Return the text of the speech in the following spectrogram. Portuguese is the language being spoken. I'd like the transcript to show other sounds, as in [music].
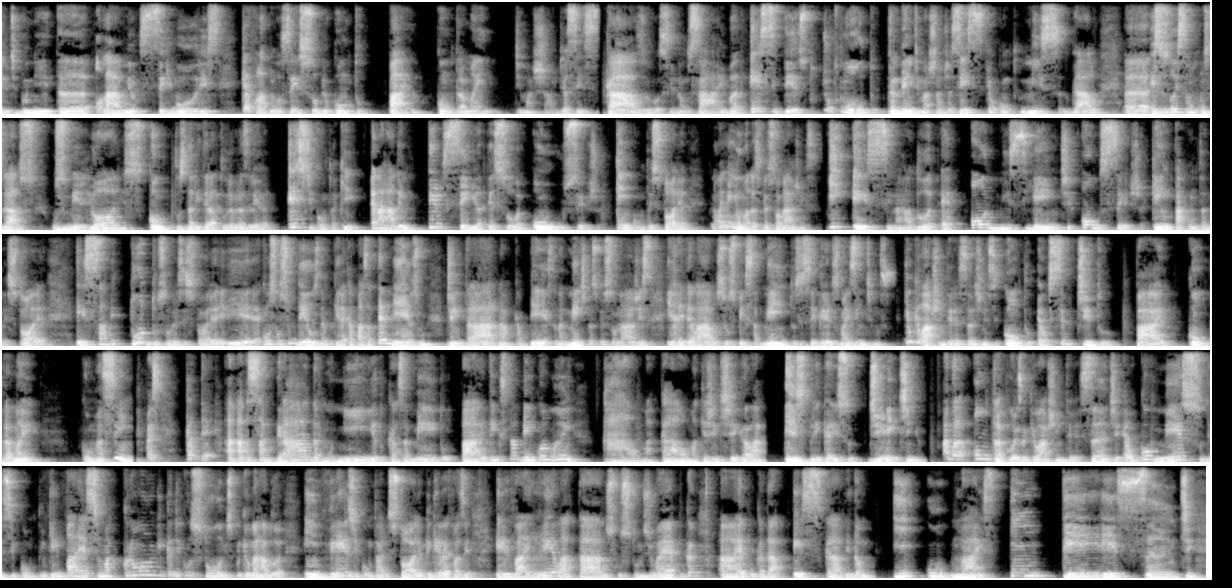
gente bonita! Olá, meus seguidores! Quero falar com vocês sobre o conto Pai contra Mãe de Machado de Assis. Caso você não saiba, esse texto, junto com outro também de Machado de Assis, que é o conto Missa do Galo, uh, esses dois são considerados os melhores contos da literatura brasileira. Este conto aqui é narrado em terceira pessoa, ou seja, quem conta a história não é nenhuma das personagens. E esse narrador é onisciente, ou seja, quem está contando a história, ele sabe tudo sobre essa história. Ele é como se fosse um deus, né? Porque ele é capaz até mesmo de entrar na cabeça, na mente das personagens e revelar os seus pensamentos e segredos mais íntimos. E o que eu acho interessante nesse conto é o seu título, Pai contra Mãe. Como assim? Mas Cadê a, a, sagrada harmonia do casamento? O pai tem que estar bem com a mãe. Calma, calma, que a gente chega lá e explica isso direitinho. Agora, outra coisa que eu acho interessante é o começo desse conto, em que ele parece uma crônica de costumes, porque o narrador, em vez de contar a história, o que, que ele vai fazer? Ele vai relatar os costumes de uma época, a época da escravidão. E o mais interessante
